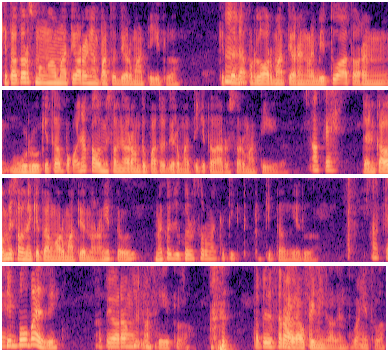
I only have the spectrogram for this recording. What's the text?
kita tuh harus menghormati orang yang patut dihormati gitu loh. Kita tidak perlu hormati orang yang lebih tua atau orang guru kita. Pokoknya kalau misalnya orang tuh patut dihormati, kita harus hormati gitu. Oke. Dan kalau misalnya kita ngormatin orang itu, mereka juga harus hormat ke, ke kita gitu loh. Oke. Simple banget sih. Tapi orang masih itu loh. Tapi terserah lah opini kalian, pokoknya itu loh.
